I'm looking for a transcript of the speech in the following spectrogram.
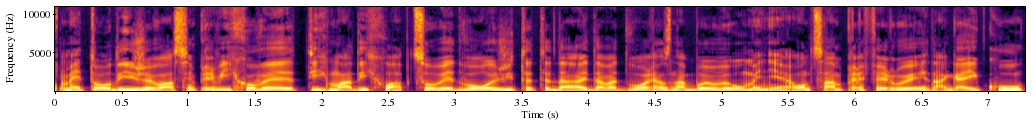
metódy, že vlastne pri výchove tých mladých chlapcov je dôležité teda aj dávať dôraz na bojové umenie. A on sám preferuje nagajku,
